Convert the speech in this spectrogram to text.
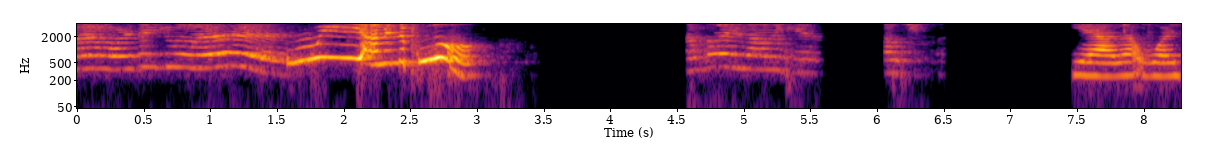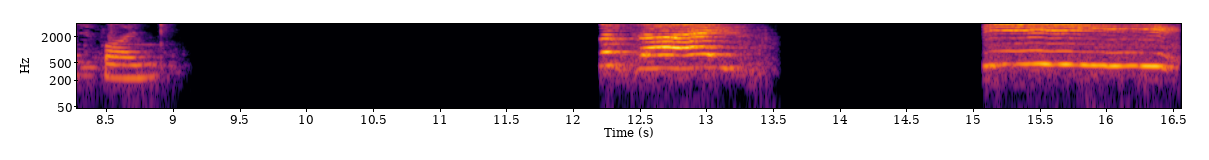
Uh, Where did you went? Wee! I'm in the pool. I'm going down again. That was fun. Yeah, that was fun. Let's dive. Bee.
